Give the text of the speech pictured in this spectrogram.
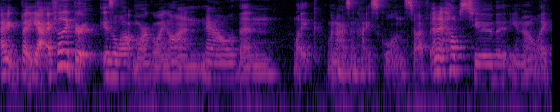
I but yeah, I feel like there is a lot more going on now than like when I was in high school and stuff, and it helps too that you know like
